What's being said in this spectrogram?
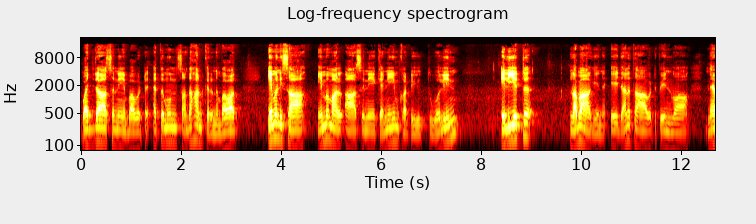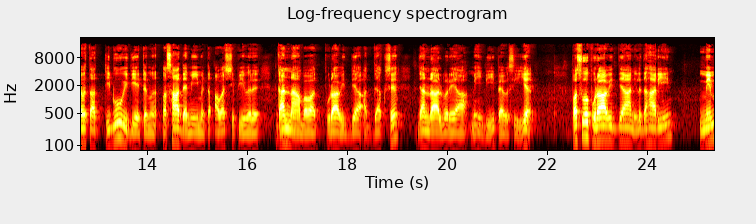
වජ්‍රාසනය බවට ඇතමුන් සඳහන් කරන බවත් එම නිසා එම මල් ආසනය කැනීම් කටයුතු වලින් එළියට ලබාගෙන ඒ ජනතාවට පෙන්වා නැවතත් තිබූ විදියටම වසා දැමීමට අවශ්‍ය පියවර ගන්නා බවත් පුරාවිද්‍යා අධ්‍යක්ෂ ජනරාල්වරයා මෙහිදී පැවසීය. පසුව පුරාවිද්‍යා නිලධාරීන් මෙම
